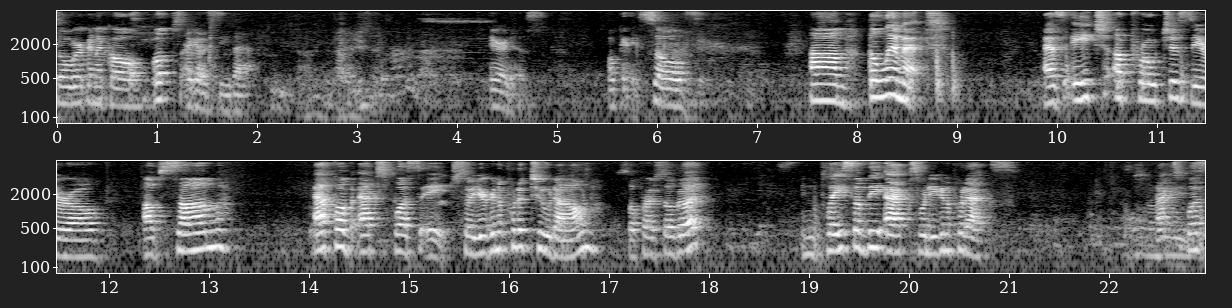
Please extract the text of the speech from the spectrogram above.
So we're gonna go, oops, I gotta see that. There it is. Okay, so, um, the limit as h approaches zero of some f of x plus h. So you're gonna put a two down, so far so good? In place of the x, what are you gonna put x? x plus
